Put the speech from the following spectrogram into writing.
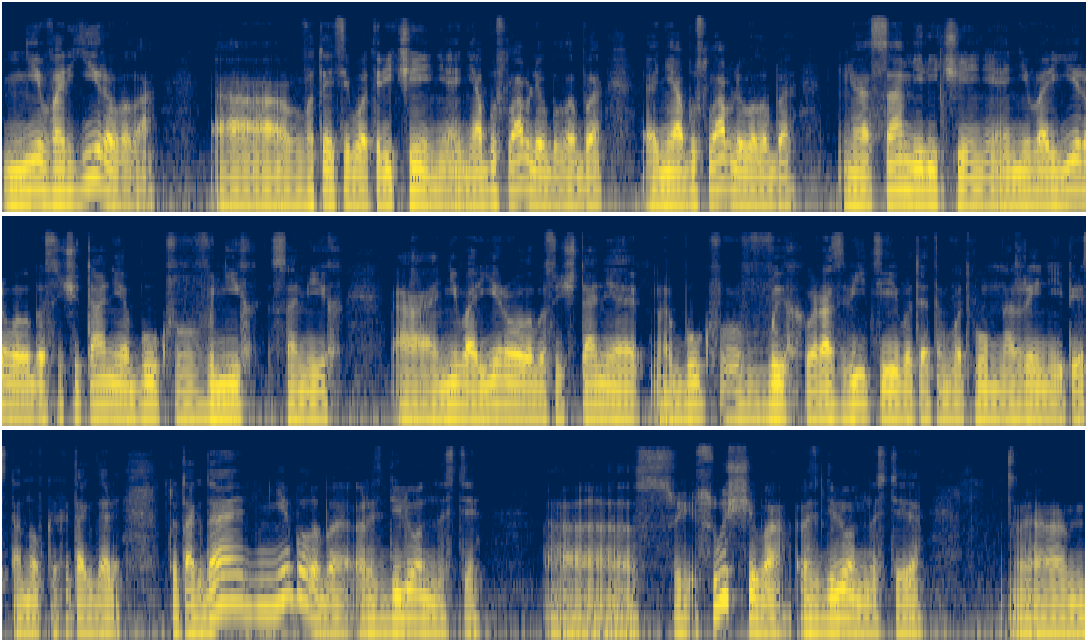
не варьировала э, вот эти вот речения, не обуславливала бы, э, не обуславливала бы э, сами речения, не варьировала бы сочетание букв в них самих, не варьировало бы сочетание э, букв в их развитии, вот этом вот в умножении, перестановках и так далее, то тогда не было бы разделенности э, сущего, разделенности э,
